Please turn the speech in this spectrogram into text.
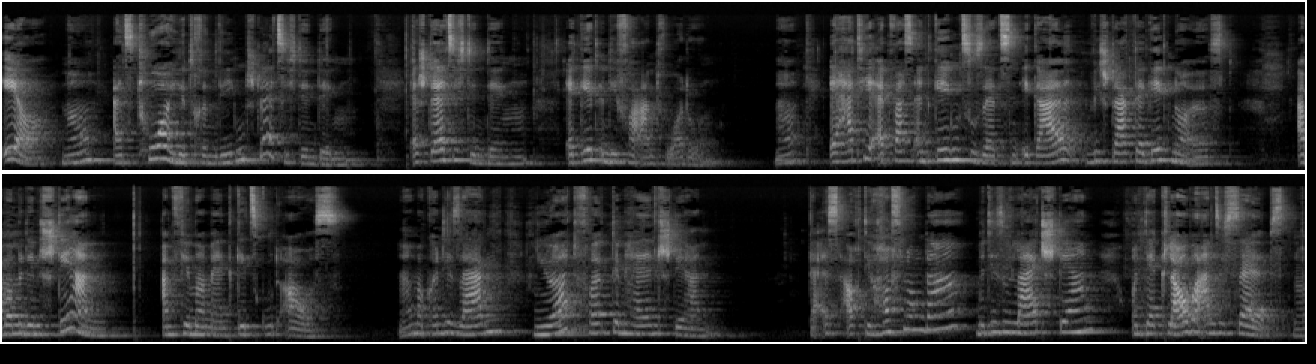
Er, ne, als Tor hier drin liegend, stellt sich den Dingen. Er stellt sich den Dingen. Er geht in die Verantwortung. Ne? Er hat hier etwas entgegenzusetzen, egal wie stark der Gegner ist. Aber mit dem Stern am Firmament geht es gut aus. Ne? Man könnte sagen, Njörd folgt dem hellen Stern. Da ist auch die Hoffnung da mit diesem Leitstern und der Glaube an sich selbst. Ne?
